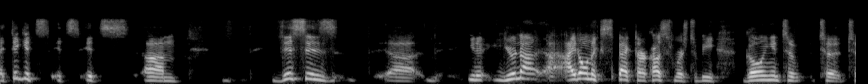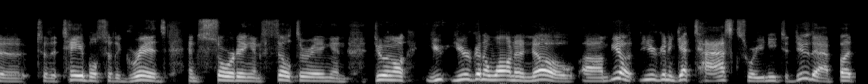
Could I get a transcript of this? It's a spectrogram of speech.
I think it's, it's, it's, um, this is, uh, you know you're not i don't expect our customers to be going into to to to the tables to the grids and sorting and filtering and doing all you you're going to want to know um, you know you're going to get tasks where you need to do that but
